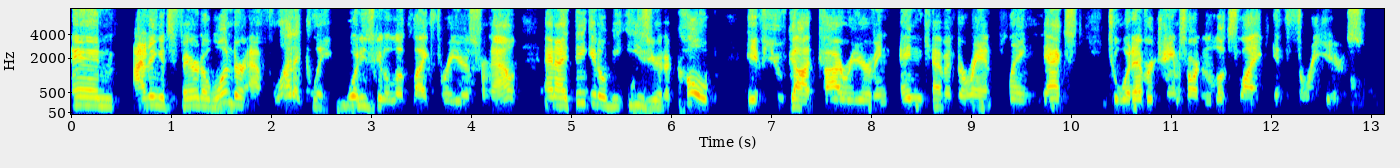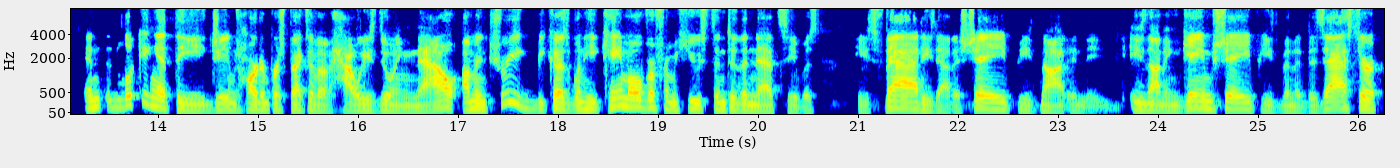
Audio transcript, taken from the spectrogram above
And I think it's fair to wonder athletically what he's going to look like three years from now. And I think it'll be easier to cope if you've got Kyrie Irving and Kevin Durant playing next to whatever James Harden looks like in three years. And looking at the James Harden perspective of how he's doing now, I'm intrigued because when he came over from Houston to the Nets, he was he's fat, he's out of shape, he's not in he's not in game shape, he's been a disaster.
